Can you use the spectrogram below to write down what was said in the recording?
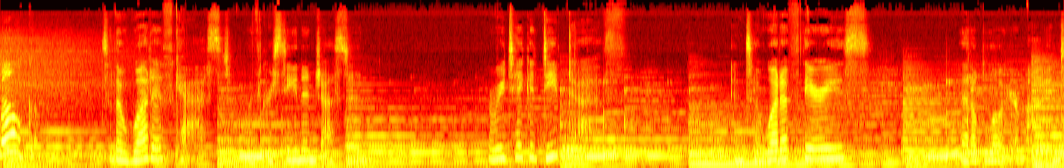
Welcome to the What If Cast with Christine and Justin, where we take a deep dive into what if theories that'll blow your mind.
